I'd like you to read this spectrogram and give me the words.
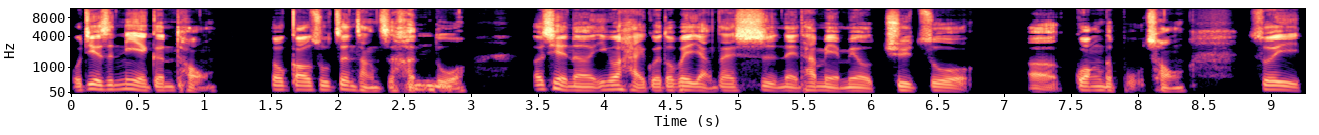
我记得是镍跟铜，都高出正常值很多。嗯、而且呢，因为海龟都被养在室内，他们也没有去做呃光的补充，所以。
